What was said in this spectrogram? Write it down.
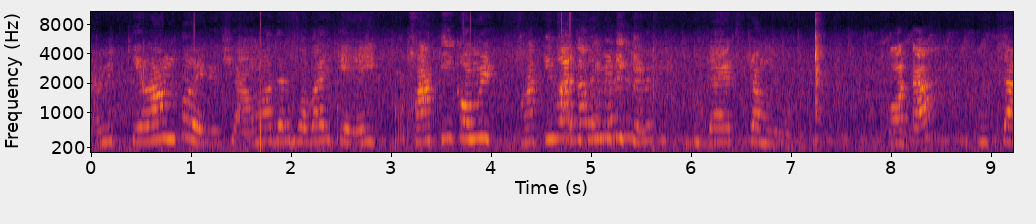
আমি গেছি আমাদের সবাইকে এই ফাঁকি কমিটি ফাঁকিবাজ কমিটিকে দুটা এক্সট্রা মোমো কটা? দুটা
